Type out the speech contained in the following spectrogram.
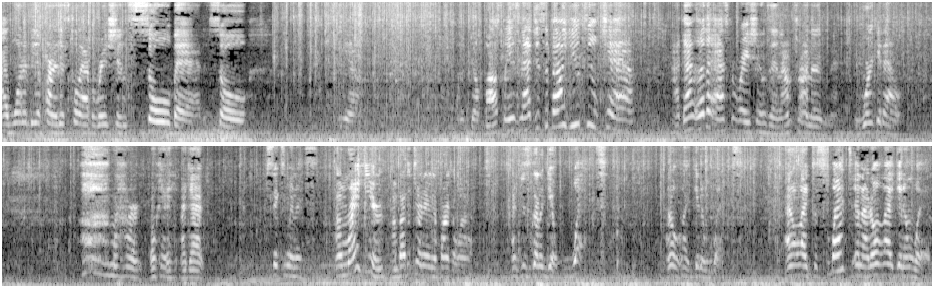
I want to be a part of this collaboration so bad. So, yeah. The boss lady is not just about YouTube, child. I got other aspirations and I'm trying to work it out. my heart. Okay, I got six minutes. I'm right here. I'm about to turn in the parking lot. I'm just gonna get wet. I don't like getting wet. I don't like to sweat and I don't like getting wet.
